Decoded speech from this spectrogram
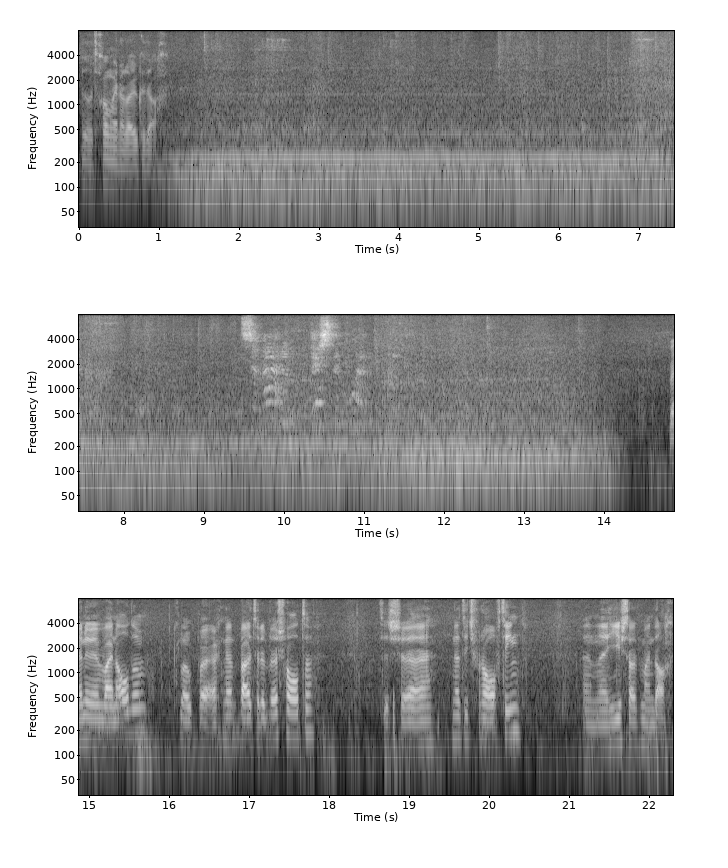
Het wordt gewoon weer een leuke dag. Ik ben nu in Wijnaldum. Ik loop eh, echt net buiten de bushalte. Het is uh, net iets voor half tien en uh, hier start mijn dag.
